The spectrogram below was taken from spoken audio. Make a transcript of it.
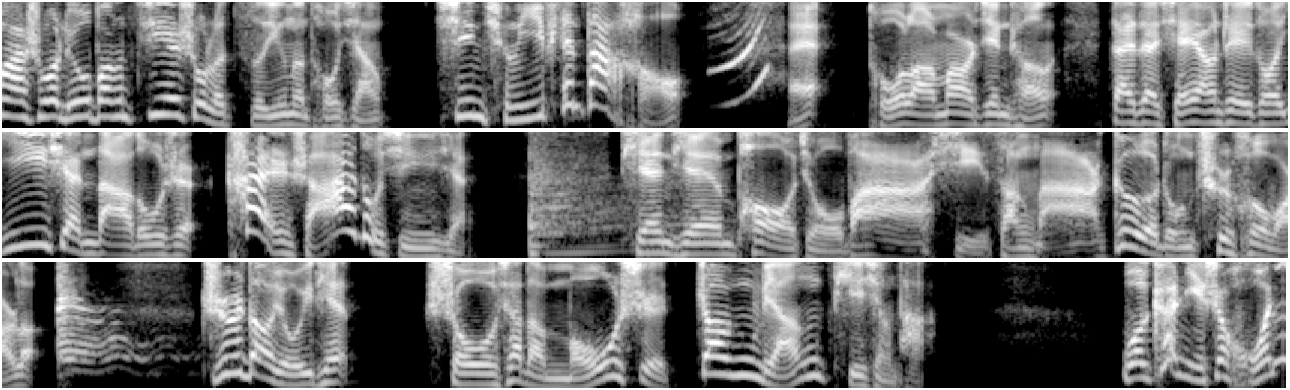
话说刘邦接受了子婴的投降，心情一片大好。哎，土老帽进城，待在咸阳这座一线大都市，看啥都新鲜，天天泡酒吧、洗桑拿，各种吃喝玩乐。直到有一天，手下的谋士张良提醒他：“我看你是活腻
